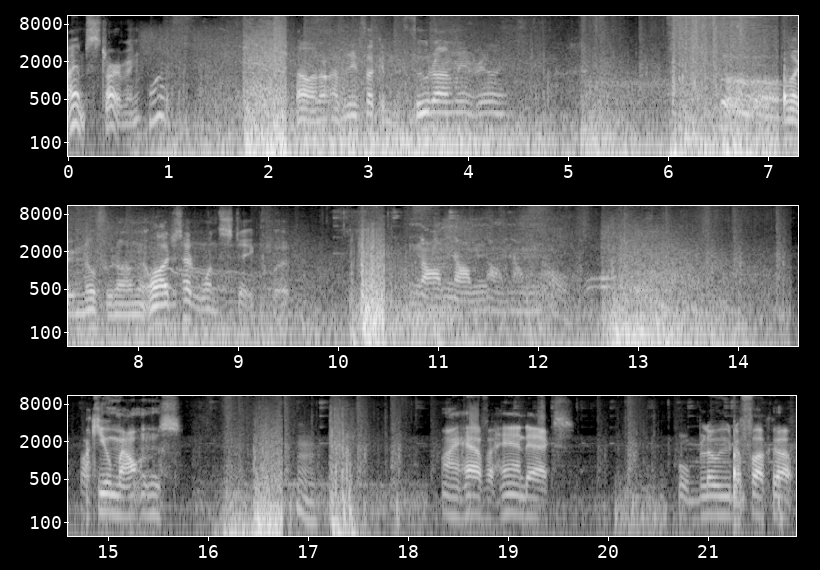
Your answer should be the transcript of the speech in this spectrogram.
I am starving. What? Oh, I don't have any fucking food on me, really? I have like no food on me. Well, I just had one steak, but. Nom nom nom nom nom. Fuck you, mountains. Hmm. I have a hand axe. Will blow you the fuck up.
